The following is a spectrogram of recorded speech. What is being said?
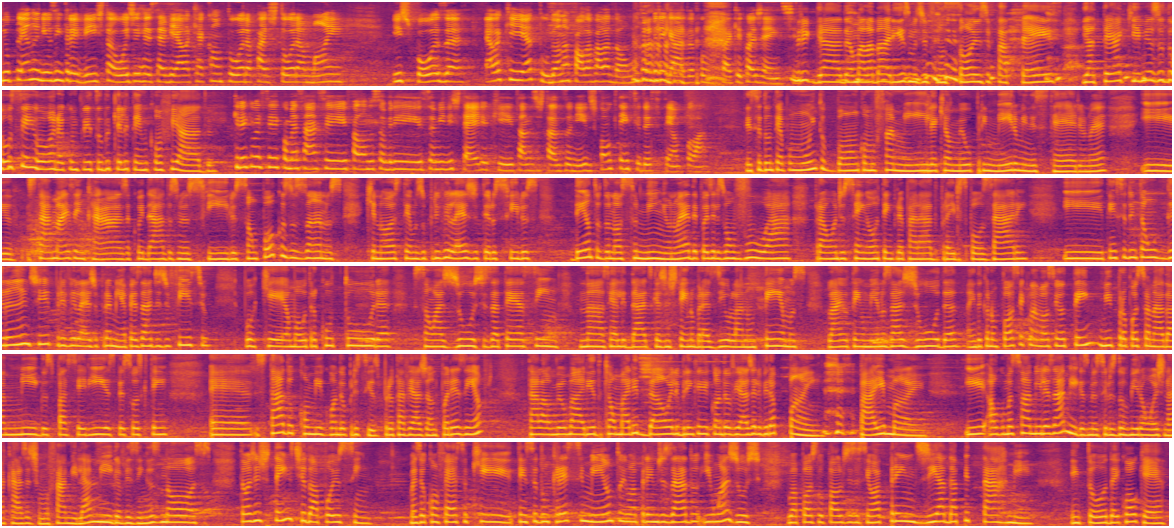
E o Pleno News Entrevista hoje recebe ela que é cantora, pastora, mãe, esposa, ela que é tudo, Ana Paula Valadão. Muito obrigada por estar aqui com a gente. Obrigada, é um malabarismo de funções, de papéis e até aqui me ajudou o Senhor a cumprir tudo que Ele tem me confiado. Queria que você começasse falando sobre seu ministério que está nos Estados Unidos. Como que tem sido esse tempo lá? Tem sido um tempo muito bom como família, que é o meu primeiro ministério, não é? E estar mais em casa, cuidar dos meus filhos. São poucos os anos que nós temos o privilégio de ter os filhos dentro do nosso ninho, não é? Depois eles vão voar para onde o Senhor tem preparado para eles pousarem. E tem sido então um grande privilégio para mim, apesar de difícil porque é uma outra cultura, são ajustes até assim nas realidades que a gente tem no Brasil, lá não temos, lá eu tenho menos ajuda, ainda que eu não possa reclamar, o Senhor tem me proporcionado amigos, parcerias, pessoas que têm é, estado comigo quando eu preciso, para eu estar viajando, por exemplo. Tá lá o meu marido, que é um maridão, ele brinca que quando eu viajo ele vira pai, pai e mãe e algumas famílias amigas. Meus filhos dormiram hoje na casa de uma família amiga, vizinhos nossos. Então a gente tem tido apoio sim. Mas eu confesso que tem sido um crescimento e um aprendizado e um ajuste. O apóstolo Paulo diz assim: Eu aprendi a adaptar-me em toda e qualquer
